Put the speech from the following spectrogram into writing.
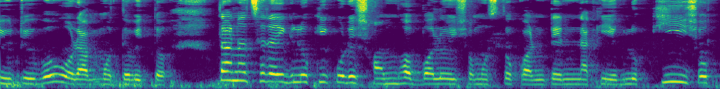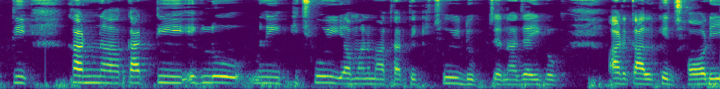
ইউটিউবেও ওরা মধ্যবিত্ত। তা না ছাড়া এগুলো কী করে সম্ভব বলো? এই সমস্ত কন্টেন্ট নাকি এগুলো কি সত্যি? কান্না, কাটি, এগুলো মানে কিছুই আমার মাথাতে কিছুই ঢুকছে না, যাই হোক। আর কালকে ঝড়ে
